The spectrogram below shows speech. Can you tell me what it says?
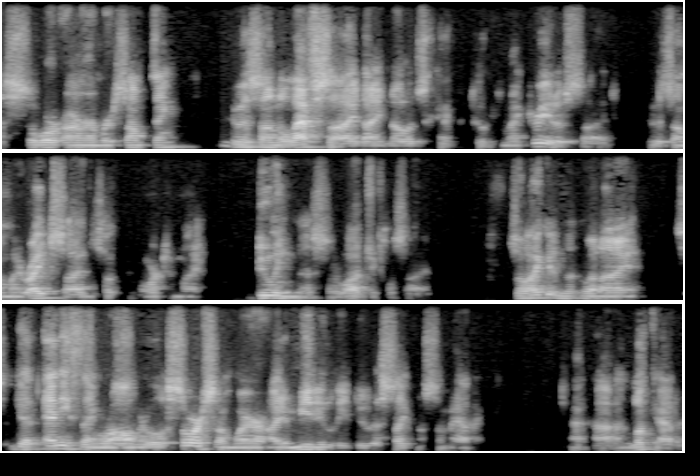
a sore arm or something, if it's on the left side, I know it's hooked to my creative side. If it's on my right side, it's hooked more to my doingness or logical side. So I can, when I get anything wrong or a little sore somewhere, I immediately do a psychosomatic uh, and look at it.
